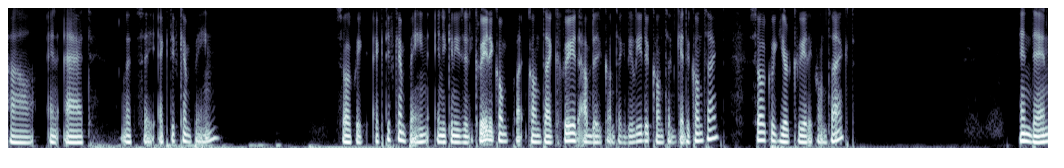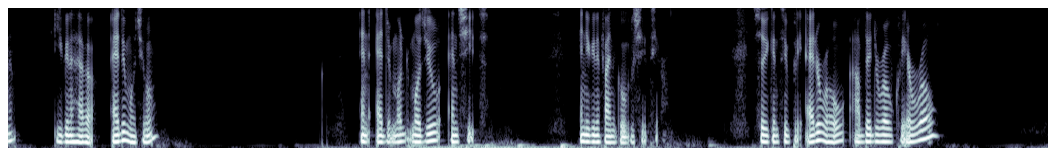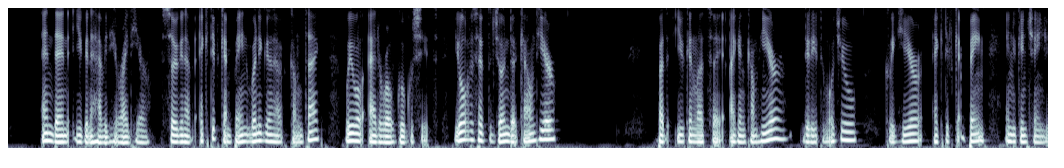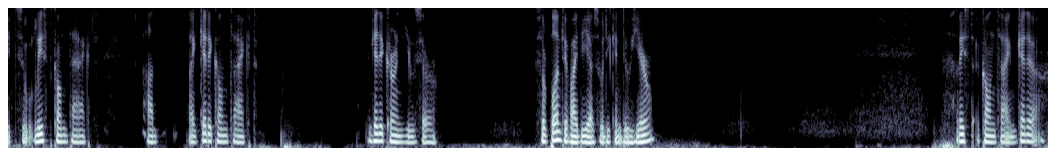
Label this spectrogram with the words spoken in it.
uh, and add, let's say active campaign. So I'll click active campaign and you can easily create a contact, create, update contact, delete a contact, get a contact. So I'll click here, create a contact. And then you're going to have a add a module and add a mod module and sheets. And you're going to find Google Sheets here. So you can simply add a row, update the row, clear a row. And then you're going to have it here right here. So you're going to have active campaign. When you're going to have contact, we will add a row Google Sheets. You always have to join the account here but you can, let's say, I can come here, delete the module, click here, active campaign, and you can change it to list contacts, uh, like get a contact, get a current user. So plenty of ideas what you can do here. List a contact, get a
